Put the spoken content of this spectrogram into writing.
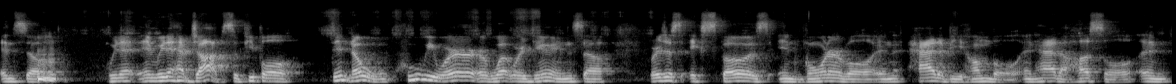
and so mm-hmm. we didn't and we didn't have jobs, so people didn't know who we were or what we're doing. So we're just exposed and vulnerable and had to be humble and had to hustle and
